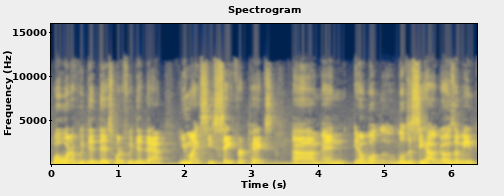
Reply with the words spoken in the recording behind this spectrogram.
"Well, what if we did this? What if we did that?" You might see safer picks um, and you know we'll we'll just see how it goes. I mean,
